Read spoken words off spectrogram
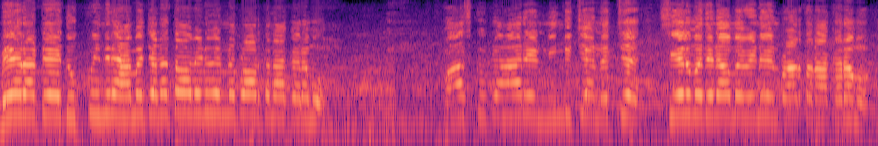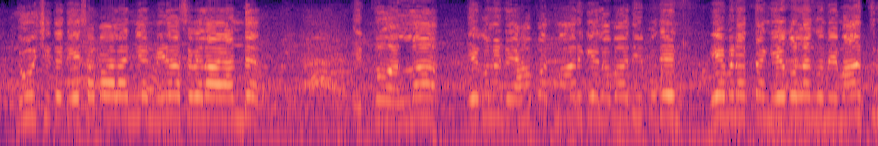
මේ රටේ දුක් විඳින හැම ජනතාව වෙනුවෙන්ම ප්‍රාර්ථනා කරමු. පාස්කු ප්‍රහාරයෙන් නින්දිච්චයන් වෙච්ච සියලුම දෙනාම වෙනුවෙන් ප්‍රාර්ථනා කරමු. දූෂිත දේශපාලඥයන් විනාශ වෙලා යන්න එක්කෝ අල්ලා ඒගොල්ලන්ට යහපත් මාර්ගය ලබා දීපු දෙන් එහෙම නැත්නම් ඒගොල්ලන්ව මේ මාතෘ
